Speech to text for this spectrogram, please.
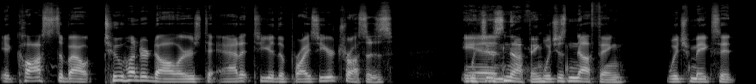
It costs about two hundred dollars to add it to your, the price of your trusses, Which is nothing. Which is nothing. Which makes it,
